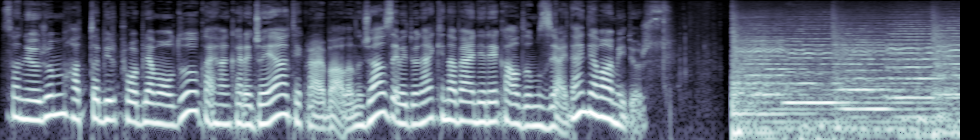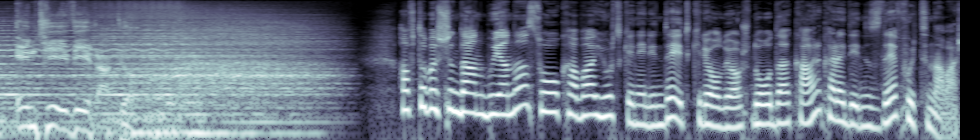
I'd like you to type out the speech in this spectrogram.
Sanıyorum hatta bir problem oldu. Kayhan Karaca'ya tekrar bağlanacağız. Eve dönerken haberlere kaldığımız yerden devam ediyoruz. NTV Radyo Hafta başından bu yana soğuk hava yurt genelinde etkili oluyor. Doğuda kar, Karadeniz'de fırtına var.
